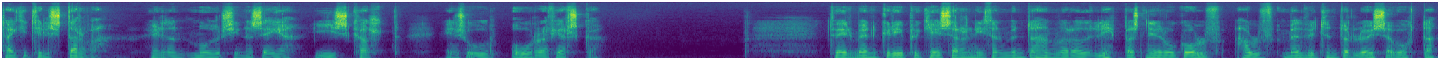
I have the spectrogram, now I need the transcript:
Tæki til starfa, heyrðan móður sín að segja, ískallt eins og úr óra fjarska. Tveir menn gripu keisaran í þann mund að hann var að lippast niður á golf, halv meðvitundar laus af óta.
